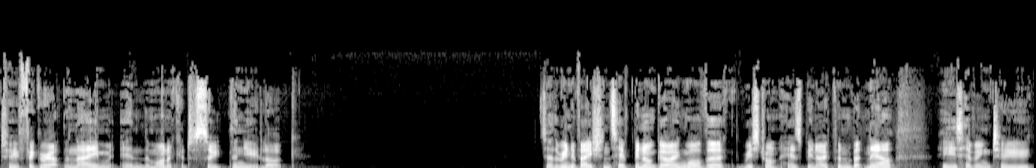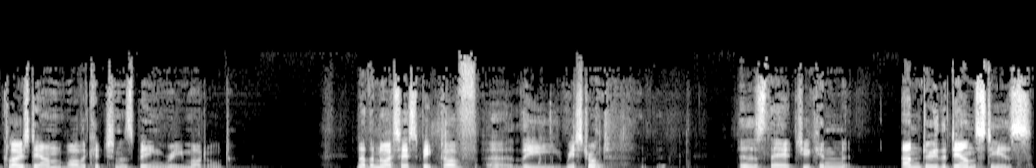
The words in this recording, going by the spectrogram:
to figure out the name and the moniker to suit the new look. So the renovations have been ongoing while the restaurant has been open, but now he's having to close down while the kitchen is being remodelled. Another nice aspect of uh, the restaurant is that you can undo the downstairs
